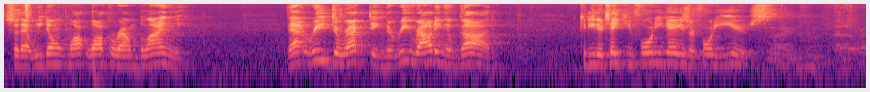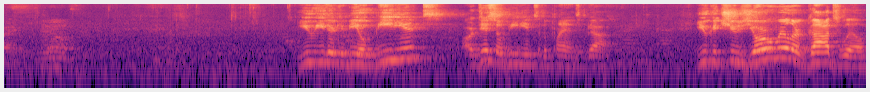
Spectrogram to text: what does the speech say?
so that we don't walk, walk around blindly. That redirecting, the rerouting of God, could either take you 40 days or 40 years. You either can be obedient or disobedient to the plans of God. You could choose your will or God's will,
